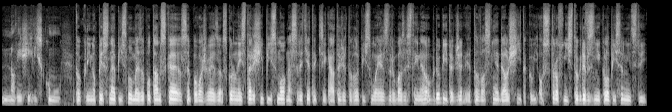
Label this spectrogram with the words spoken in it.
novějších výzkumů. To klínopisné písmo mezopotámské se považuje za skoro nejstarší písmo na světě. Teď říkáte, že tohle písmo je zhruba ze stejného období, takže je to vlastně další takový ostrov, místo, kde vzniklo písemnictví?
